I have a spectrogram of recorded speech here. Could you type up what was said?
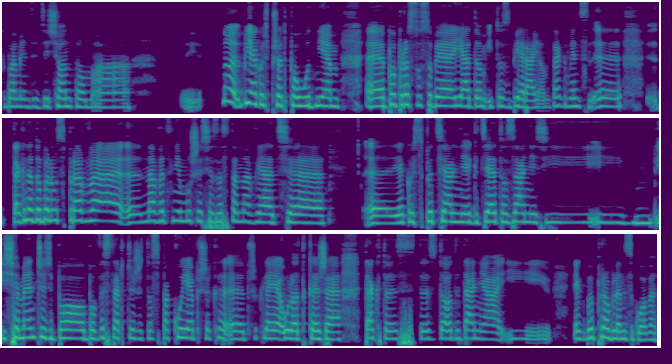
chyba między dziesiątą a no, jakoś przed południem e, po prostu sobie jadą i to zbierają, tak? Więc e, tak na dobrą sprawę e, nawet nie muszę się zastanawiać e, E, jakoś specjalnie gdzie to zanieść i, i, i się męczyć, bo, bo wystarczy, że to spakuje, przykle, e, przykleja ulotkę, że tak, to jest, to jest do oddania i jakby problem z głowy.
